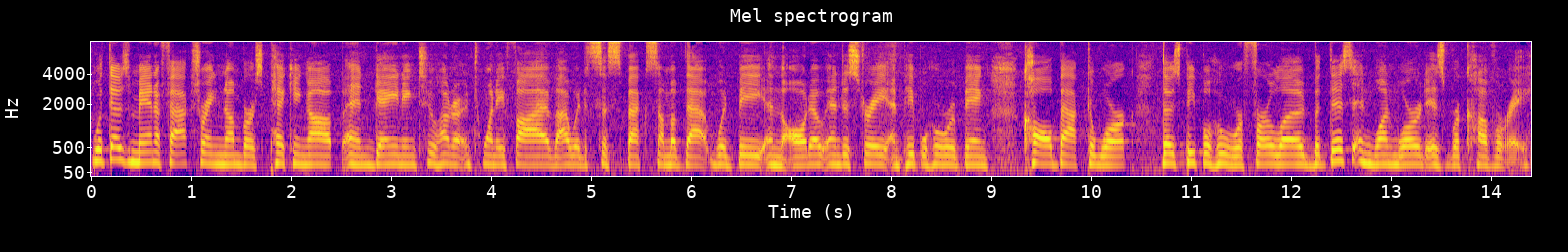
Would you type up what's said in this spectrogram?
With those manufacturing numbers picking up and gaining 225, I would suspect some of that would be in the auto industry and people who were being called back to work, those people who were furloughed. But this, in one word, is recovery.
